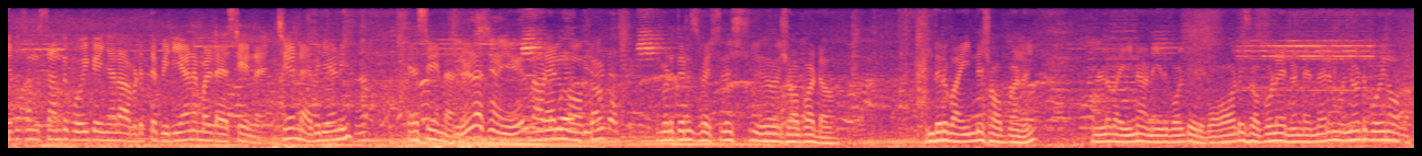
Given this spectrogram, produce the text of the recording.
ഏത് സംസ്ഥാനത്ത് പോയി കഴിഞ്ഞാൽ അവിടുത്തെ ബിരിയാണി നമ്മൾ ടേസ്റ്റ് ചെയ്യണ്ടേ? ചെയ്യണ്ടേ ബിരിയാണി? ടേസ്റ്റ് ചെയ്യണ്ടേ എന്തായാലും നോക്കാം. ഇവിടുത്തെ ഒരു സ്പെഷ്യൽ ഷോപ്പാട്ടോ ഇതൊരു വൈന്റെ ഷോപ്പാണ് ഫുള്ള് വൈനാണ് ഇതുപോലത്തെ ഒരുപാട് ഷോപ്പുകൾ വരുന്നുണ്ട്. എന്തായാലും മുന്നോട്ട് പോയി നോക്കാം.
